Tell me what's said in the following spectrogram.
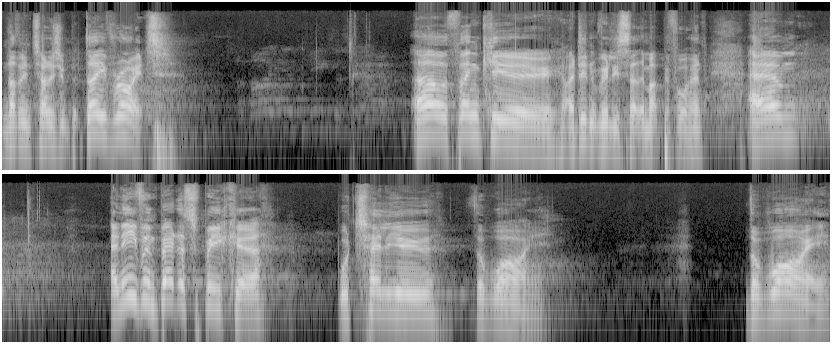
Another intelligent, but Dave Wright. Oh, thank you. I didn't really set them up beforehand. Um, an even better speaker will tell you the why. The why.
